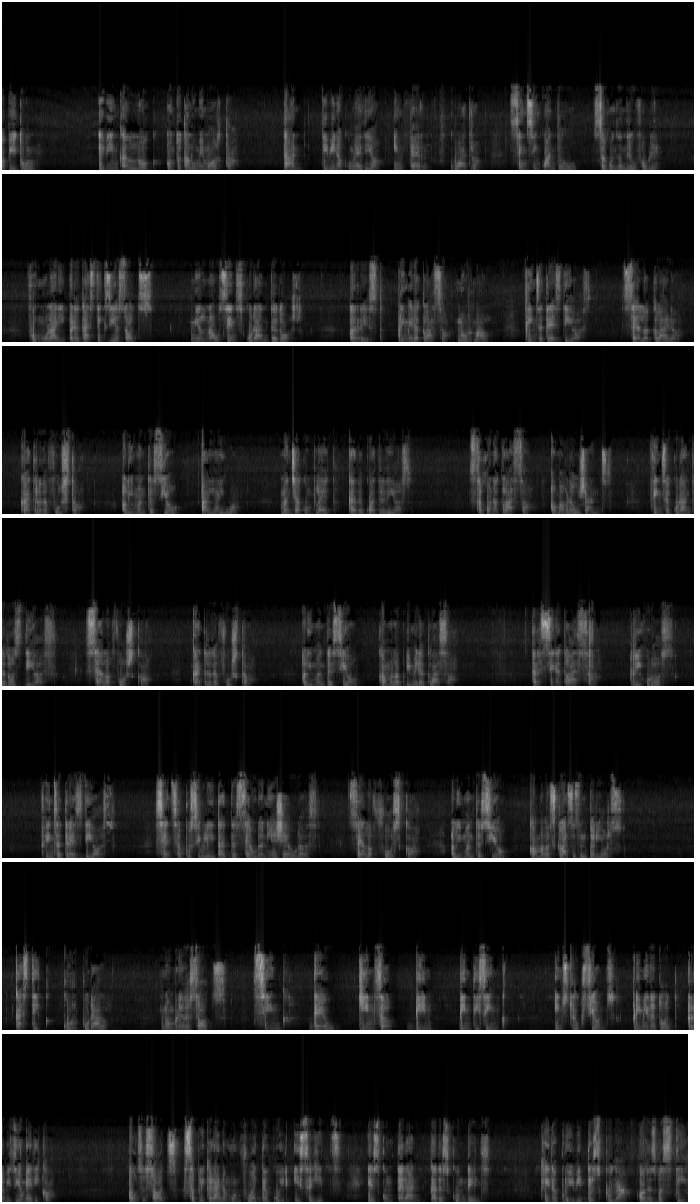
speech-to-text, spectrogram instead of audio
Capítol. E vinc al loc on tota l'home morta. Tant, Divina Comèdia, Infern, 4, 151, segons Andreu Febrer. Formulari per a càstigs i assots. 1942. Arrest. Primera classe. Normal. Fins a tres dies. Cela clara. Catre de fusta. Alimentació, pa i aigua. Menjar complet cada quatre dies. Segona classe. Home agreujants. Fins a 42 dies. Cela fosca. Catre de fusta. Alimentació com a la primera classe. Tercera classe. Rigorós. Fins a tres dies. Sense possibilitat de seure ni ajeure's. Cela fosca. Alimentació com a les classes anteriors. Càstig corporal. Nombre de sots. 5, 10, 15, 20, 25. Instruccions. Primer de tot, revisió mèdica. Els assots s'aplicaran amb un fuet de cuir i seguits i es comptaran cadascun d'ells. Queda prohibit despullar o desvestir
